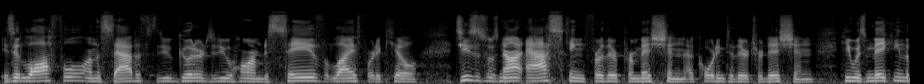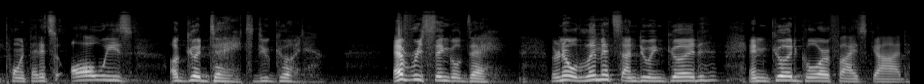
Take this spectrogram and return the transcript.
Is it lawful on the Sabbath to do good or to do harm, to save life or to kill? Jesus was not asking for their permission according to their tradition. He was making the point that it's always a good day to do good, every single day. There are no limits on doing good, and good glorifies God.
